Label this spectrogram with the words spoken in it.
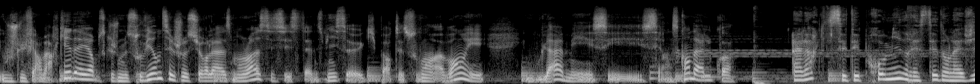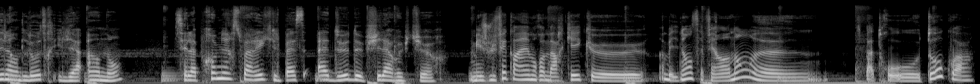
où je lui fais remarquer d'ailleurs, parce que je me souviens de ces chaussures-là à ce moment-là, c'est Stan Smith qui portait souvent avant, et où là, mais c'est un scandale, quoi. Alors qu'ils s'étaient promis de rester dans la vie l'un de l'autre il y a un an, c'est la première soirée qu'ils passent à deux depuis la rupture. Mais je lui fais quand même remarquer que, ah ben non, ça fait un an, c'est pas trop tôt, quoi.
